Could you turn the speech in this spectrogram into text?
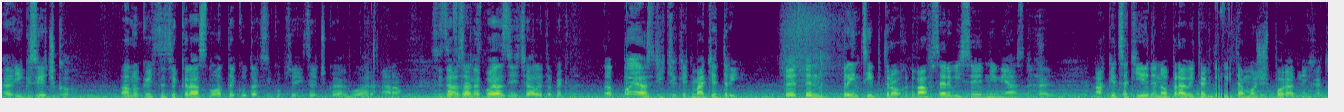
Hej. XJčko. Áno, keď chcete krásnu Ateku, tak si kúpte XZ Jaguar. Áno. Sice A za- nepojazdíte, ale je to pekné. No, Pojazdíte, keď máte tri. To je ten princíp troch. Dva v servise, jedným jazdíš. Hej. A keď sa ti jeden opraví, tak druhý tam môžeš porad nechať.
